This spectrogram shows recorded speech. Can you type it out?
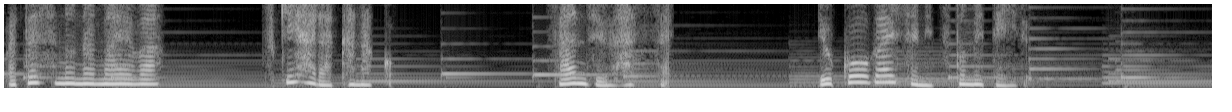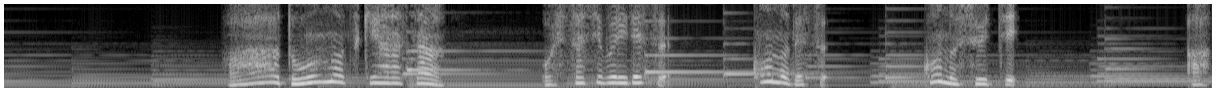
私の名前は月原かな子。38歳。旅行会社に勤めている。ああどうも月原さん。お久しぶりです。今野です。今野修一。あ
